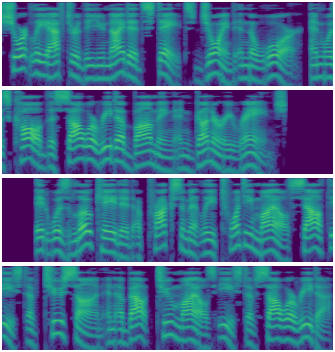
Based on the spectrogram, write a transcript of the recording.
shortly after the United States joined in the war, and was called the Sahuarita Bombing and Gunnery Range. It was located approximately 20 miles southeast of Tucson and about 2 miles east of Sahuarita.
